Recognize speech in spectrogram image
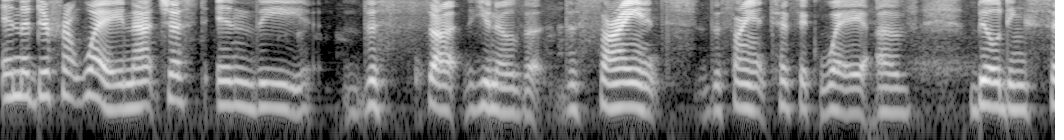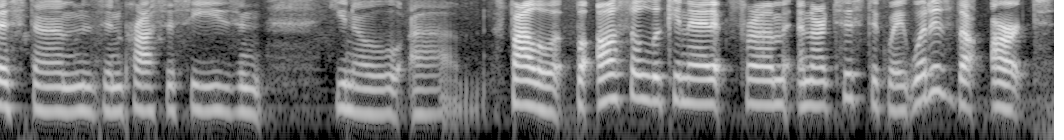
in a different way, not just in the the you know the the science the scientific way of building systems and processes and you know um, follow up but also looking at it from an artistic way what is the art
